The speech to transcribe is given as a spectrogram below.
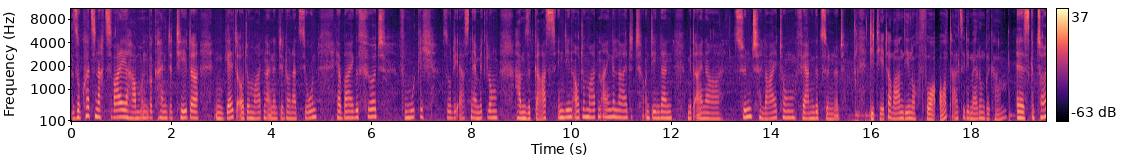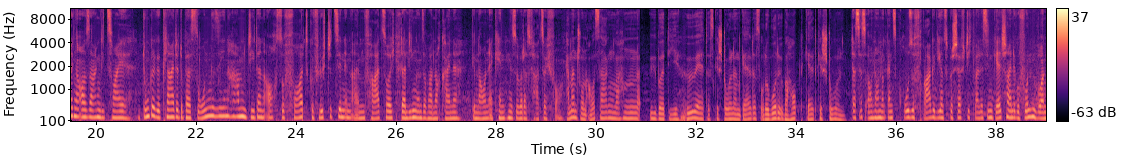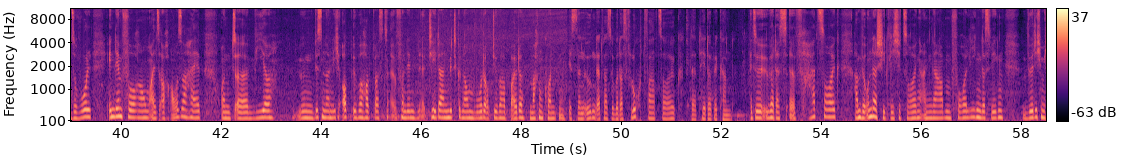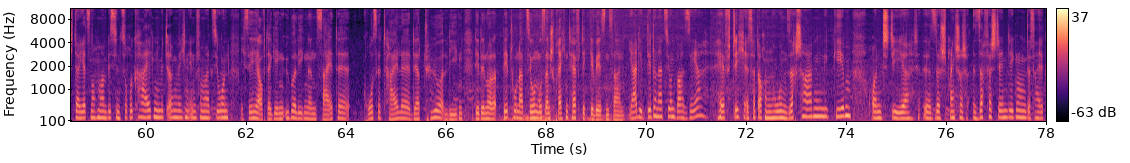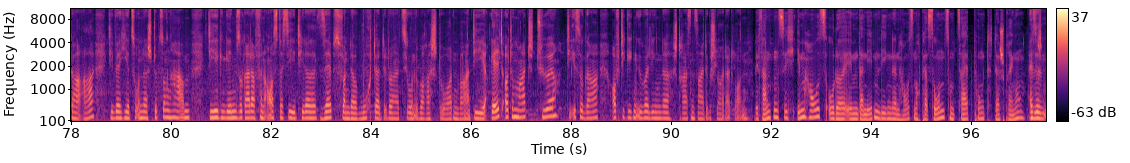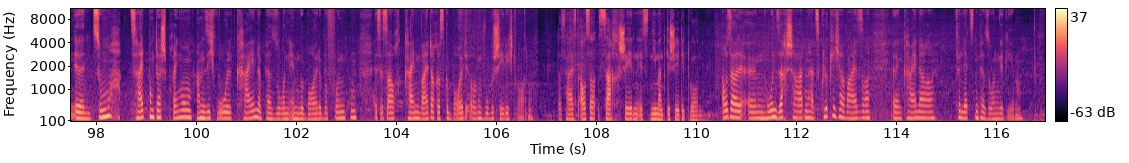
So kurz nach zwei haben unbekannte Täter einen Geldautomaten, eine Detonation herbeigeführt. Vermutlich, so die ersten Ermittlungen, haben sie Gas in den Automaten eingeleitet und den dann mit einer Zündleitung ferngezündet. Die Täter waren die noch vor Ort, als sie die Meldung bekamen? Es gibt Zeugenaussagen, die zwei dunkel gekleidete Personen gesehen haben, die dann auch sofort geflüchtet sind in einem Fahrzeug. Da liegen uns aber noch keine genauen Erkenntnisse über das Fahrzeug vor. Kann man schon Aussagen machen über die Höhe des gestohlenen Geldes oder wurde überhaupt Geld gestohlen? Das ist auch noch eine ganz große Frage, die uns beschäftigt, weil es sind Geldscheine gefunden worden, sowohl in dem Vorraum als auch außerhalb. Und äh, wir wissen noch nicht, ob überhaupt was von den Tätern mitgenommen wurde, ob die überhaupt beide machen konnten. Ist denn irgendetwas über das Fluchtfahrzeug der Täter bekannt? Also über das äh, Fahrzeug haben wir unterschiedliche Zeugenangaben vorliegen. Deswegen würde ich mich da jetzt noch mal ein bisschen zurückhalten mit irgendwelchen Informationen. Ich sehe hier auf der gegenüberliegenden Seite große Teile der Tür liegen. Die Detonation muss entsprechend heftig gewesen sein. Ja, die Detonation war sehr heftig. Es hat auch einen hohen Sachschaden gegeben. Und die äh, Sachverständigen des LKA, die wir hier zur Unterstützung haben, die gehen sogar davon aus, dass die Täter selbst von der Wucht der Detonation überrascht worden waren. Die Geldautomattür, die ist sogar auf die gegenüberliegende Straßenseite geschleudert worden. Befanden sich im Haus oder im daneben liegenden Haus noch Personen zum Zeitpunkt der Sprengung? Also äh, zum Zeitpunkt der Sprengung haben sich wohl keine Personen im Gebäude befunden. Es ist auch kein weiteres Gebäude irgendwo beschädigt worden. Das heißt, außer Sachschäden ist niemand geschädigt worden? Außer äh, hohen Sachschaden hat es glücklicherweise äh, keine verletzten Personen gegeben.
